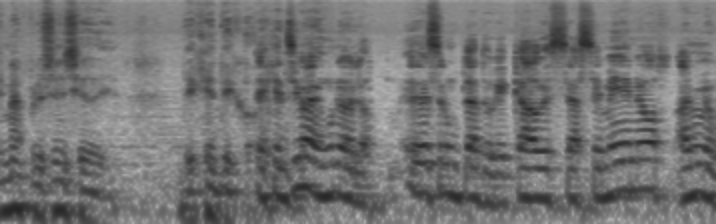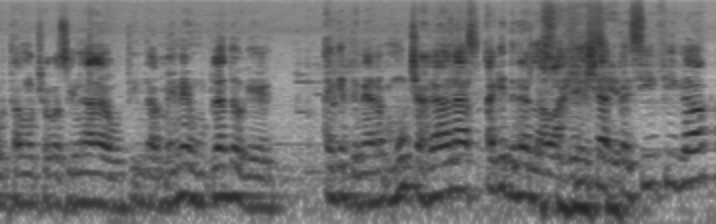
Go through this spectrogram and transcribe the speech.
hay más presencia de, de gente joven. Es que encima es uno de los. Debe ser un plato que cada vez se hace menos. A mí me gusta mucho cocinar, Agustín también. Es un plato que hay que tener muchas ganas, hay que tener la Eso vajilla específica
